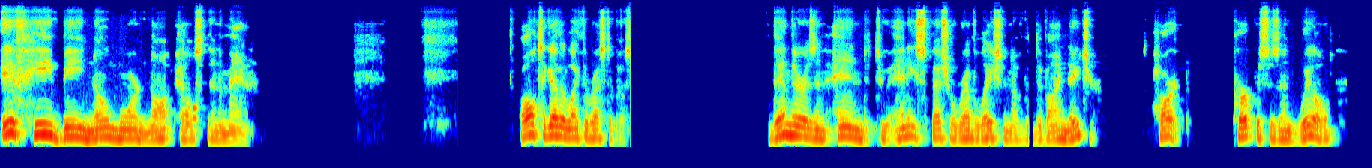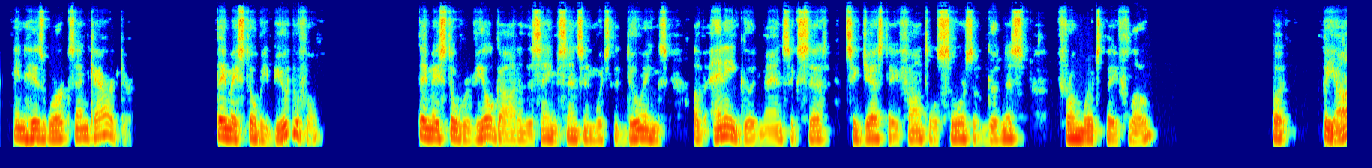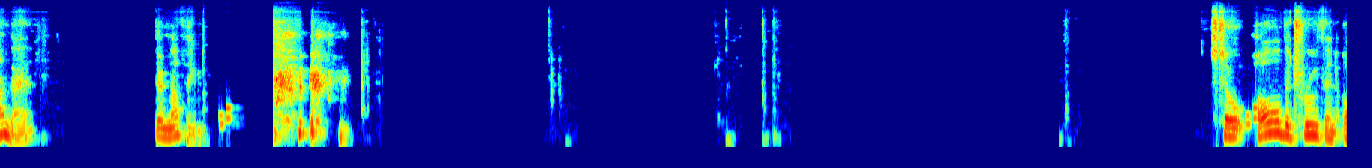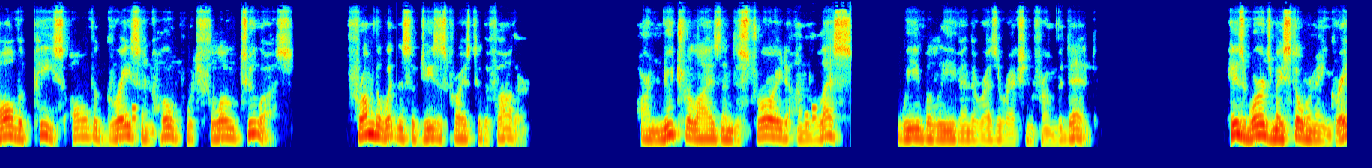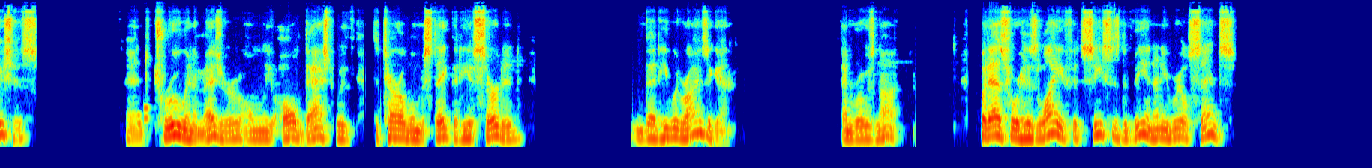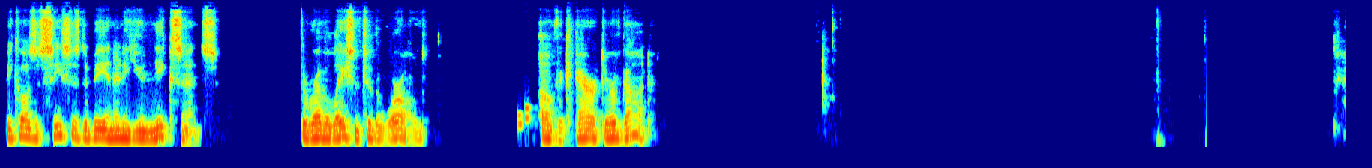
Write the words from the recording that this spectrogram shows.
if he be no more naught else than a man, altogether like the rest of us, then there is an end to any special revelation of the divine nature, heart, purposes, and will in his works and character. They may still be beautiful. They may still reveal God in the same sense in which the doings of any good man success, suggest a fontal source of goodness from which they flow. But beyond that, they're nothing. So, all the truth and all the peace, all the grace and hope which flow to us from the witness of Jesus Christ to the Father are neutralized and destroyed unless we believe in the resurrection from the dead. His words may still remain gracious and true in a measure, only all dashed with the terrible mistake that he asserted that he would rise again and rose not. But as for his life, it ceases to be in any real sense because it ceases to be in any unique sense the revelation to the world of the character of God.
